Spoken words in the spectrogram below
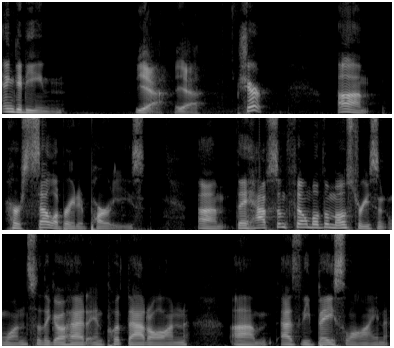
Engadine. yeah, yeah. Sure. Um, her celebrated parties. Um, they have some film of the most recent one, so they go ahead and put that on um, as the baseline,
